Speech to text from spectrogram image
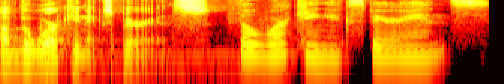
of The Working Experience. The working experience.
